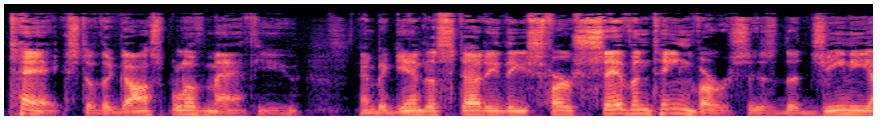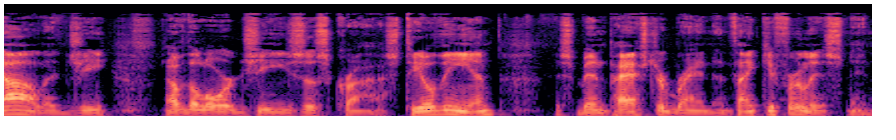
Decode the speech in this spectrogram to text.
text of the Gospel of Matthew and begin to study these first 17 verses, the genealogy of the Lord Jesus Christ. Till then, it's been Pastor Brandon. Thank you for listening.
